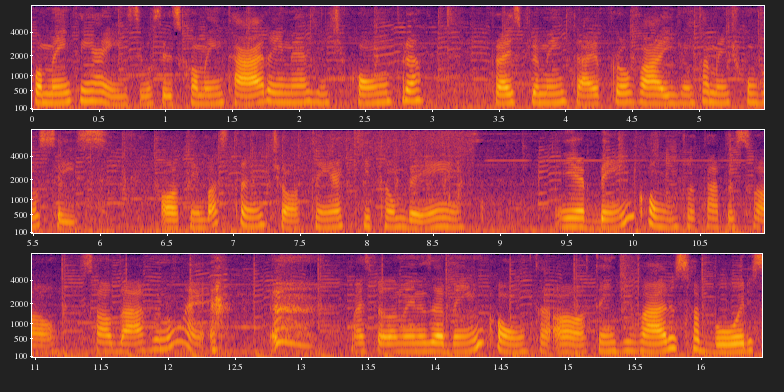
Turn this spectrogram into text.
Comentem aí, se vocês comentarem, né, a gente compra para experimentar e provar aí juntamente com vocês. Ó, tem bastante, ó, tem aqui também. E é bem em conta, tá, pessoal? Saudável não é, mas pelo menos é bem em conta. Ó, tem de vários sabores,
